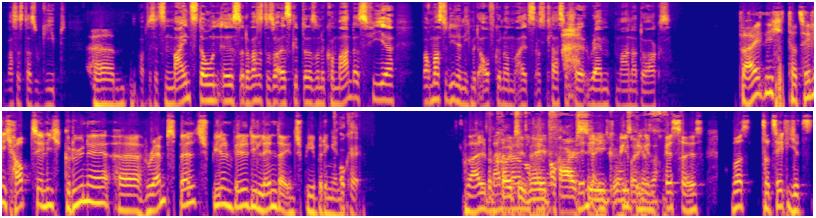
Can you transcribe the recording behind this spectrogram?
was es da so gibt? Ähm, Ob das jetzt ein Mindstone ist oder was es da so alles gibt oder so eine Commander Sphere. Warum hast du die denn nicht mit aufgenommen als, als klassische Ramp Mana Dogs? Weil ich tatsächlich hauptsächlich grüne äh, Ramp Spells spielen will, die Länder ins Spiel bringen. Okay. Weil so meiner Cultivate, Farseek und solche Sachen. besser ist. Was tatsächlich jetzt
